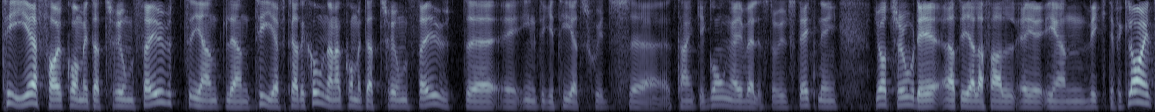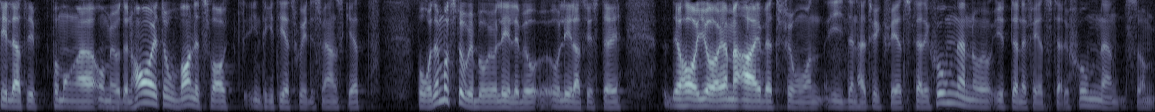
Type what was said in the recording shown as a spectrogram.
TF har kommit att trumfa ut egentligen, TF-traditionen har kommit att trumfa ut eh, integritetsskyddstankegångar eh, i väldigt stor utsträckning. Jag tror det, att det i alla fall är en viktig förklaring till att vi på många områden har ett ovanligt svagt integritetsskydd i svensk rätt, både mot storebror och lillebror och lillasyster. Det har att göra med arvet från i den här tryckfrihetstraditionen och yttrandefrihetstraditionen som,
